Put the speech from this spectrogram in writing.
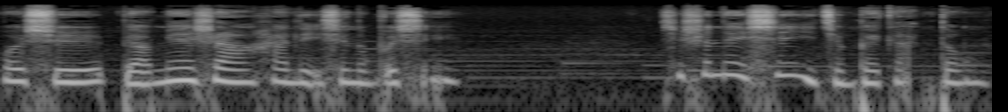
或许表面上还理性的不行，其实内心已经被感动了。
